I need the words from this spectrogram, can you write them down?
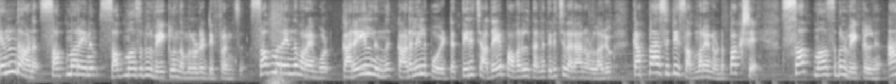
എന്താണ് സബ്മറൈനും സബ്മേഴ്സിബിൾ വെഹിക്കിളും തമ്മിലുള്ള ഡിഫറൻസ്? സബ്മറൈൻ എന്ന് പറയുമ്പോൾ കരയിൽ നിന്ന് കടലിൽ പോയിട്ട് തിരിച്ച് അതേ പവറിൽ തന്നെ തിരിച്ചു വരാനുള്ള ഒരു കപ്പാസിറ്റി സബ്മറൈൻ ഉണ്ട്. പക്ഷേ സബ്മേഴ്സിബിൾ വെഹിക്കിളിന് ആ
